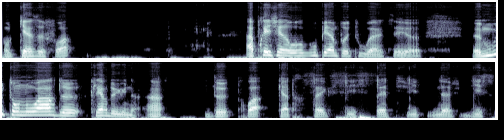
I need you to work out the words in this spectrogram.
Donc 15 fois. Après j'ai regroupé un peu tout. Hein. C'est euh, euh, mouton noir de clair de lune. 1, 2, 3, 4, 5, 6, 7, 8, 9, 10,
